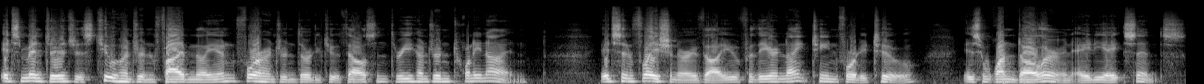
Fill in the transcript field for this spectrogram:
Its mintage is 205,432,329. Its inflationary value for the year 1942 is $1.88.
